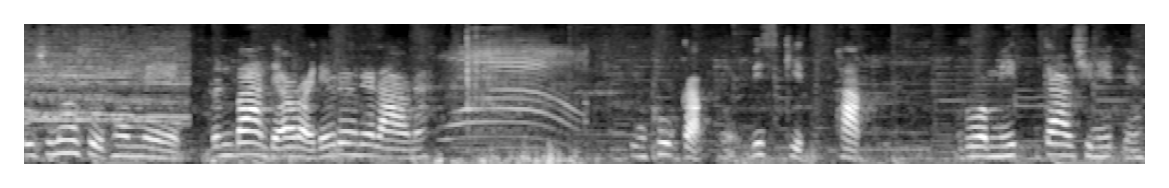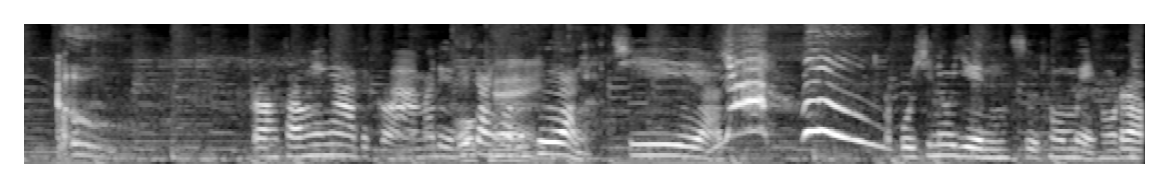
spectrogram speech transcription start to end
ปูชิโน่สูตร homemade บ้านๆแต่อร่อยได้เรื่องได้ราวนะ กินคู่กับเนี่ยบิสกิตผัก รวมมิตร 9 ชนิดเนี่ยรองท้องง่ายๆไปก่อนอะมาดื่มด้วยกันค่ะโอเคเพื่อนๆเชียร์คาปูชิโน่เย็นสูตร homemade ของเรา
